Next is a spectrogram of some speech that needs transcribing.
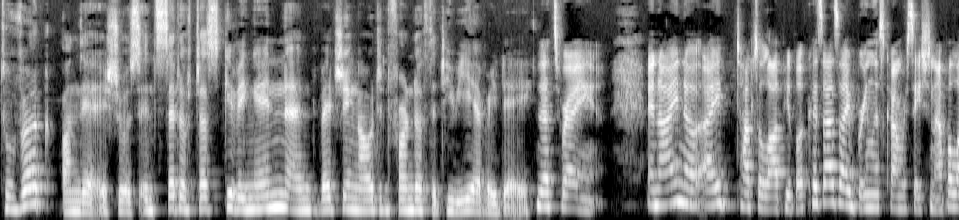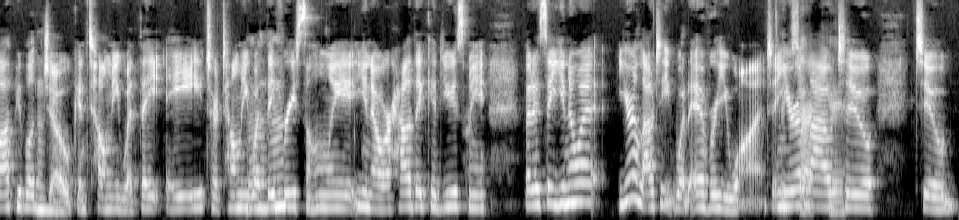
to work on their issues instead of just giving in and vegging out in front of the TV every day. That's right. And I know I talk to a lot of people because as I bring this conversation up, a lot of people mm-hmm. joke and tell me what they ate or tell me mm-hmm. what they've recently, you know, or how they could use me. But I say, you know what? You're allowed to eat whatever you want and exactly. you're allowed to to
